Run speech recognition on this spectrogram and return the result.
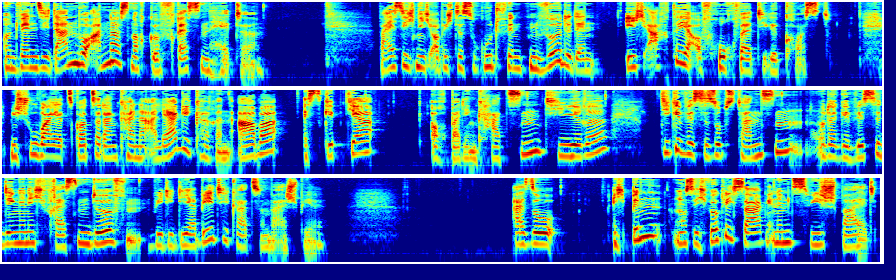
und wenn sie dann woanders noch gefressen hätte, weiß ich nicht, ob ich das so gut finden würde, denn ich achte ja auf hochwertige Kost. Michu war jetzt Gott sei Dank keine Allergikerin, aber es gibt ja auch bei den Katzen Tiere, die gewisse Substanzen oder gewisse Dinge nicht fressen dürfen, wie die Diabetiker zum Beispiel. Also ich bin, muss ich wirklich sagen, in einem Zwiespalt.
